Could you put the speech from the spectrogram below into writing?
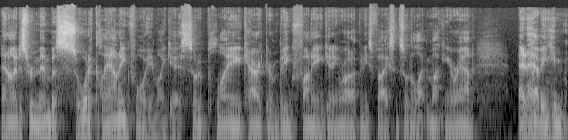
And I just remember sort of clowning for him, I guess, sort of playing a character and being funny and getting right up in his face and sort of like mucking around and having him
